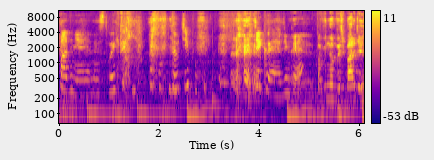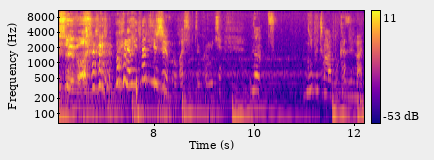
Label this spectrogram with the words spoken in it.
padnie jeden z twoich takich dowcipów. Dziękuję, dziękuję. Powinno być bardziej żywo. Powinno być bardziej żywo właśnie w tym komiksie. No, niby to ma pokazywać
